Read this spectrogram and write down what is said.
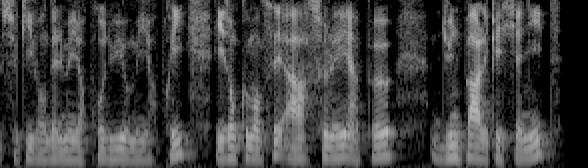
ceux qui vendaient le meilleur produit au meilleur prix. Et ils ont commencé à harceler un peu, d'une part, les christianites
